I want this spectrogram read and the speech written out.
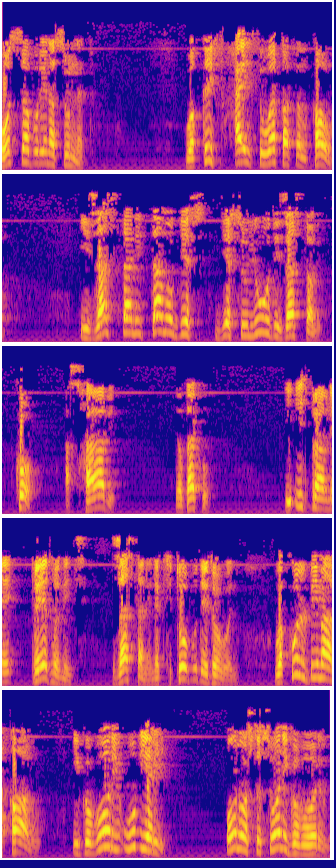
اصبري على السنة وقف حيث وقف القوم i zastani tamo gdje, gdje su ljudi zastali. Ko? Ashabi. Jel tako? I ispravne prethodnici. Zastani, nek ti to bude dovoljno. I govori uvjeri ono što su oni govorili.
